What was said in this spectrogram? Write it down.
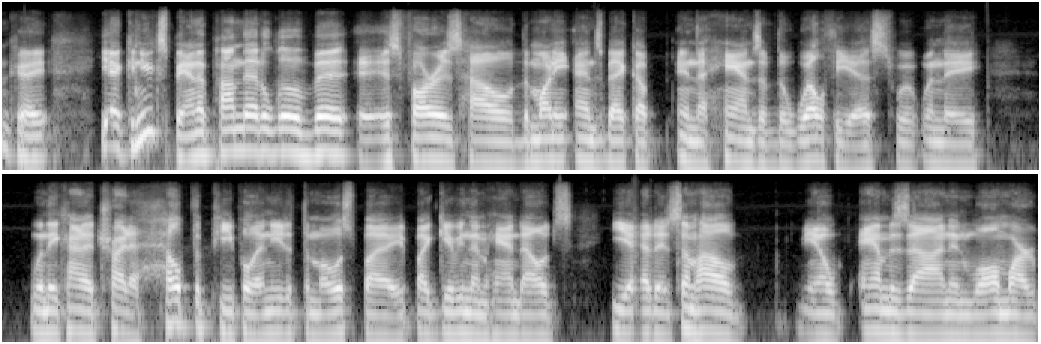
Okay. Yeah. Can you expand upon that a little bit as far as how the money ends back up in the hands of the wealthiest when they when they kind of try to help the people that need it the most by by giving them handouts, yet it somehow you know Amazon and Walmart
